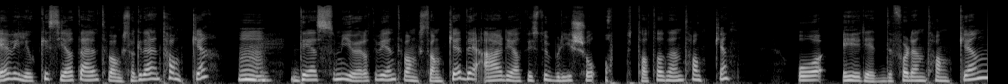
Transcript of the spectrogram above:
jeg vil jo ikke si at det er en tvangstanke, det er en tanke. Mm. Det som gjør at det blir en tvangstanke, det er det at hvis du blir så opptatt av den tanken, og er redd for den tanken,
